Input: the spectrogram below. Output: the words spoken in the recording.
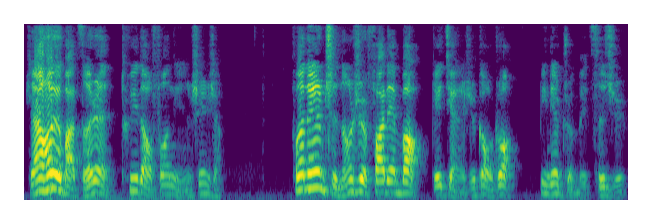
然后又把责任推到方鼎英身上。方鼎只能是发电报给蒋介石告状，并且准备辞职。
